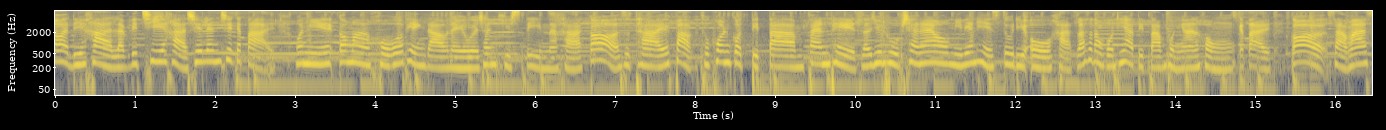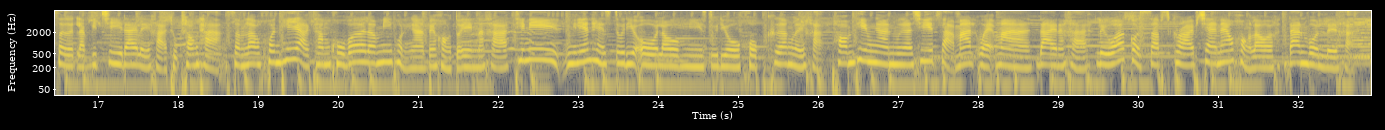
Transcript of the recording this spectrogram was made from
สวัสดีค่ะ Rabbitchy ค่ะ ชื่อเล่นชื่อกระต่าย วันนี้ก็มา cover เพลงดาวในเวอร์ชันคริสตินนะคะ ก็สุดท้ายฝากทุกคนกดติดตามแฟนเพจและ YouTube Channel Million Head Studio ค่ะ และสำหรับคนที่อยากติดตามผลงานของกระต่าย ก็สามารถ search Rabbitchy ได้เลยค่ะ ทุกช่องทางสำหรับคนที่อยากทำ cover แล้วมีผลงานเป็นของตัวเองนะคะ ที่นี่ Million Head Studio เรามีสตูดิโอครบเครื่องเลยค่ะ พร้อมทีมงานมืออาชีพสามารถแวะมาได้นะคะ หรือว่ากด subscribe channel ของเราด้านบนเลยค่ะ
